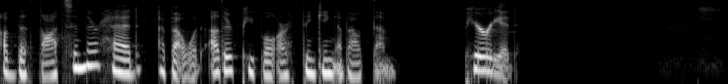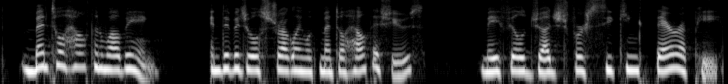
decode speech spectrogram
of the thoughts in their head about what other people are thinking about them. Period. Mental health and well being. Individuals struggling with mental health issues may feel judged for seeking therapy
